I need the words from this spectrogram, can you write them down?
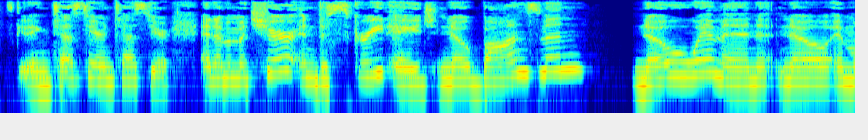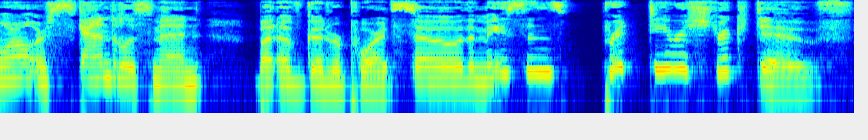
it's getting testier and testier. And of a mature and discreet age, no bondsmen, no women, no immoral or scandalous men, but of good report. So the Masons pretty restrictive.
